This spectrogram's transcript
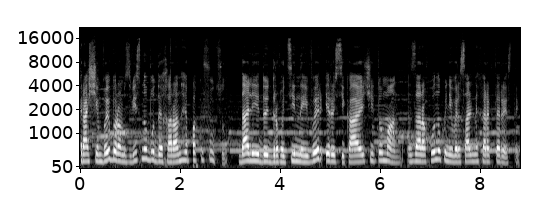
Кращим вибором, звісно, буде харанге пакуфуцу. Далі йдуть дорогоцінний вир і розсікаючий туман за рахунок універсальних характеристик.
